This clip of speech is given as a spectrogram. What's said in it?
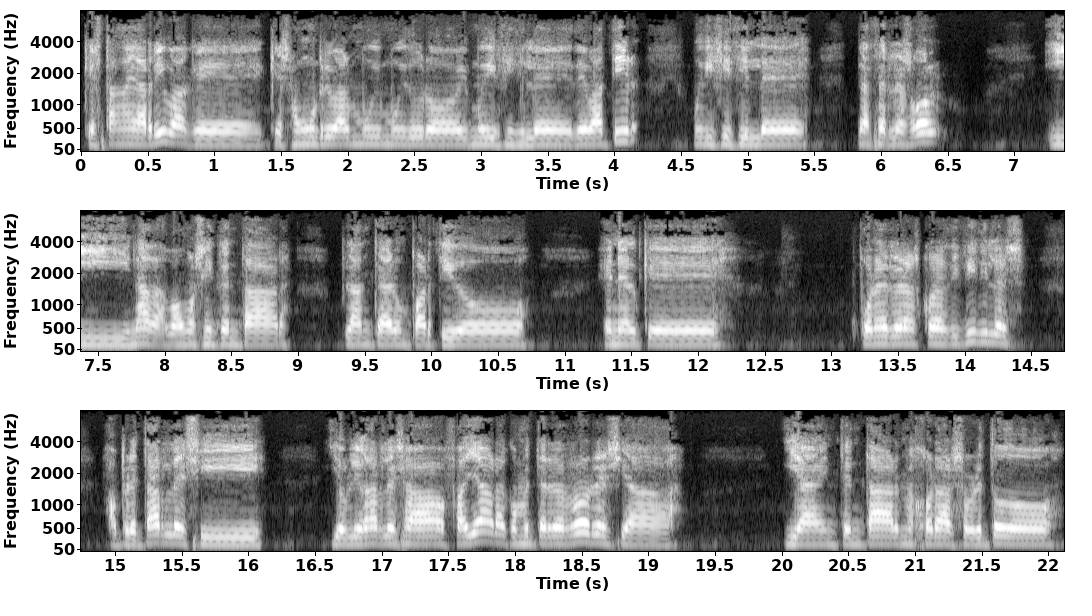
que están ahí arriba, que, que, son un rival muy, muy duro y muy difícil de, de batir, muy difícil de, de hacerles gol. Y nada, vamos a intentar plantear un partido en el que ponerle las cosas difíciles, apretarles y, obligarles a fallar, a cometer errores y a, y a intentar mejorar sobre todo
